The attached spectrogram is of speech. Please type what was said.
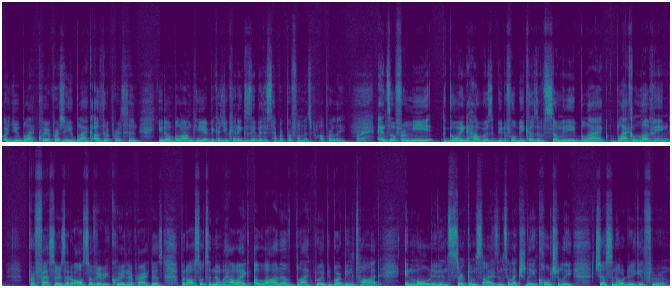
or you black queer person, you black other person, you don't belong here because you can't exhibit this type of performance properly. Right. And so for me, going to Howard was beautiful because of so many black black loving professors that are also very queer in their practice, but also to know how like a lot of black boy people are being taught and molded and circumcised intellectually and culturally just in order to get through.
